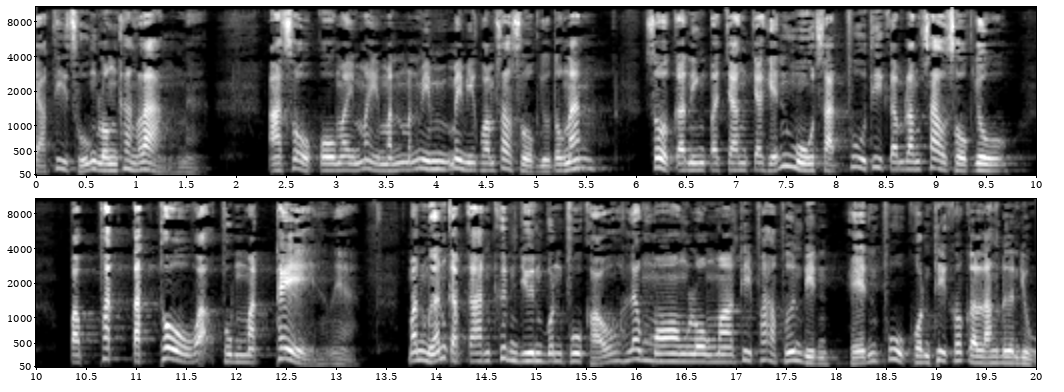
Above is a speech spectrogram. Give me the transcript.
จากที่สูงลงข้างล่างนะอาโซโกไม่ไม่มันมันไม่ไม่มีความเศร้าโศกอยู่ตรงนั้น โซกนิงประจังจะเห็นหมู่สัตว์ผู้ที่กำลังเศร้าโศกอยู่ ปพัตตัดโทวะภูมิมัดเทเนี่ยมันเหมือนกับการขึ้นยืนบนภูเขา แล้วมองลงมาที่ภาคพื้นดิน เห็นผู้คนที่เขากำลังเดินอยู่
